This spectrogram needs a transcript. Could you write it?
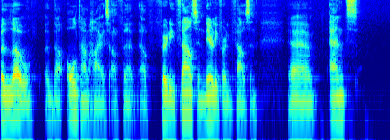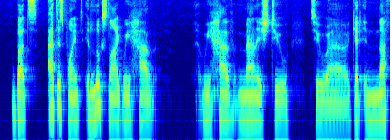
below the all-time highs of, uh, of 30,000, nearly 30,000. Um, and but at this point, it looks like we have we have managed to to uh, get enough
